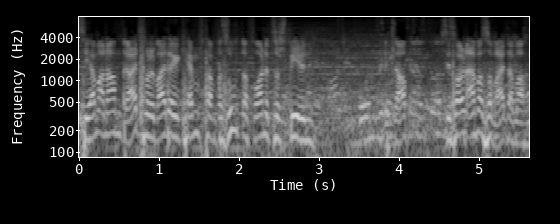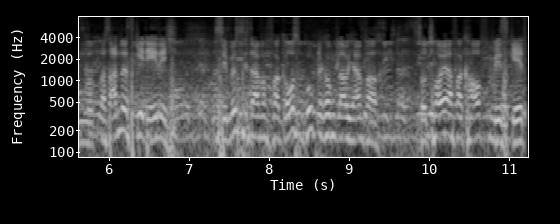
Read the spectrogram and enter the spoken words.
Sie haben auch nach dem 3-0 weitergekämpft, haben versucht, nach vorne zu spielen. Ich glaube, sie sollen einfach so weitermachen. Was anderes geht eh nicht. Sie müssen jetzt einfach vor großem Publikum, glaube ich, einfach so teuer verkaufen, wie es geht.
